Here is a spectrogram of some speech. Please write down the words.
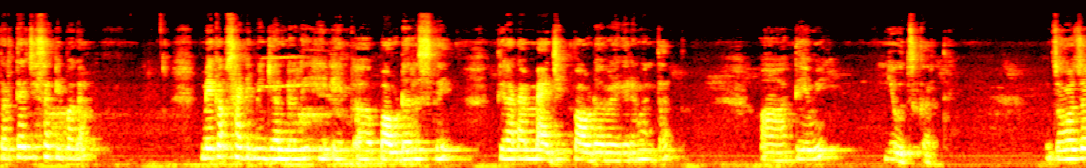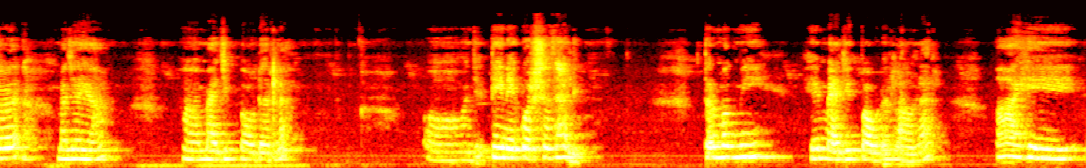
तर त्याच्यासाठी बघा मेकअपसाठी मी जनरली ही एक पावडर असते. तिला काय मॅजिक पावडर वगैरे म्हणतात. ते मी यूज करते. जवळजवळ माझ्या ह्या मॅजिक पावडरला म्हणजे तीन एक वर्ष झाली. तर मग मी हे मॅजिक पावडर लावणार आहे.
